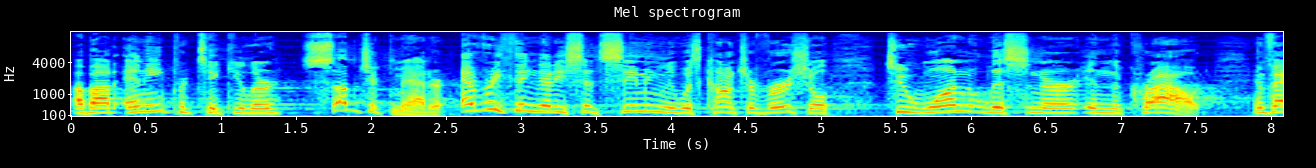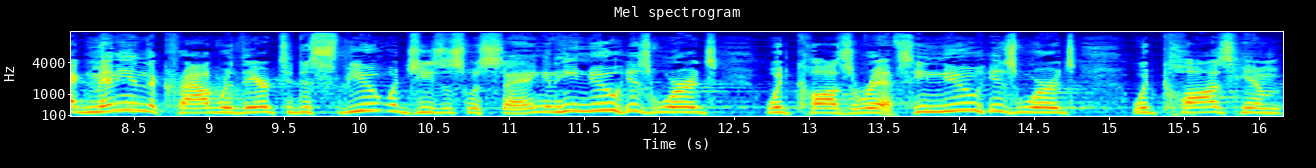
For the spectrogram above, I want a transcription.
about any particular subject matter. Everything that he said seemingly was controversial to one listener in the crowd. In fact, many in the crowd were there to dispute what Jesus was saying, and he knew his words would cause rifts. He knew his words would cause him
